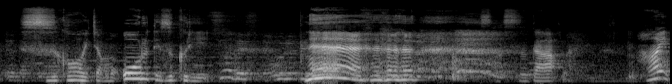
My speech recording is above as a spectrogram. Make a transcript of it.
いただきます。すごい。じゃあもうオール手作り。そうですねオールでねえ。さすが。はい。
